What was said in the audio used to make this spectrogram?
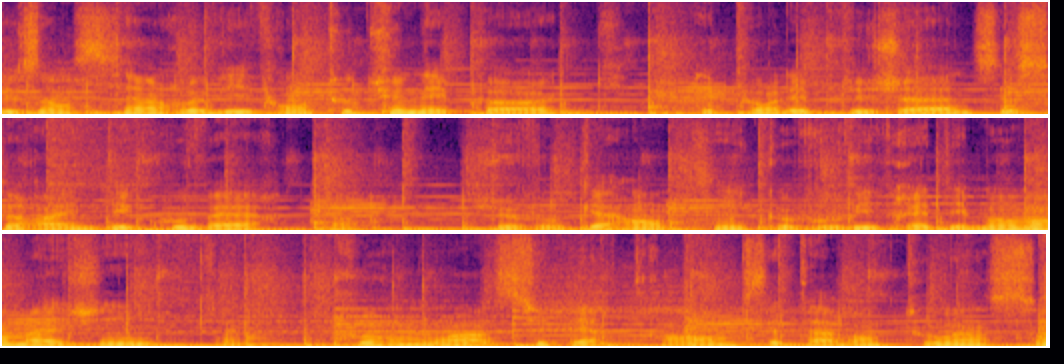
Plus anciens revivront toute une époque et pour les plus jeunes, ce sera une découverte. Je vous garantis que vous vivrez des moments magiques. Pour moi, Supertramp, c'est avant tout un son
